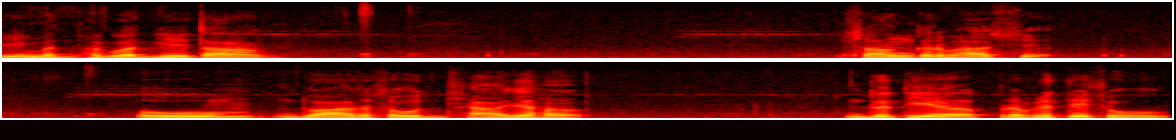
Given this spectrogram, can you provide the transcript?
श्रीमद्भगवद्गीता शांकर भाष्य ओम द्वादशोध्याय द्वितीय प्रभृतिषु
